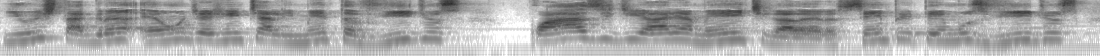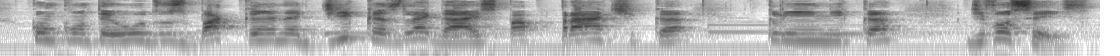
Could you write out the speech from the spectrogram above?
e o Instagram é onde a gente alimenta vídeos quase diariamente, galera. Sempre temos vídeos com conteúdos bacana, dicas legais para prática clínica de vocês.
